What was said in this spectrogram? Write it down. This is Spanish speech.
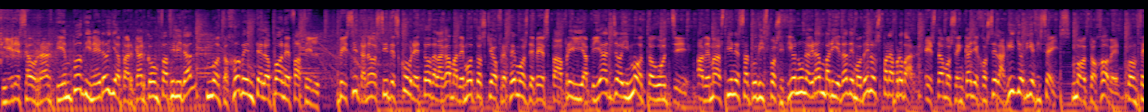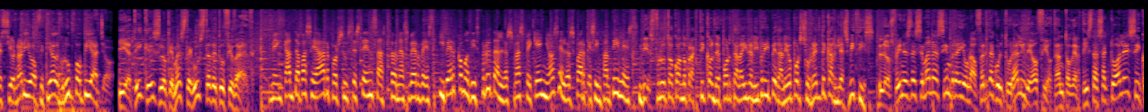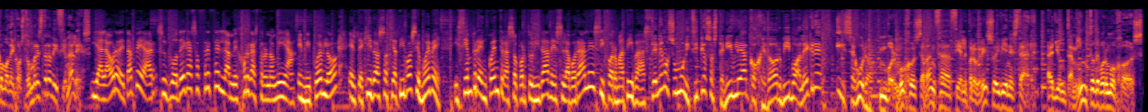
¿Quieres ahorrar tiempo, dinero y aparcar con facilidad? Motojoven te lo pone fácil. Visítanos y descubre toda la gama de motos que ofrecemos de Vespa, Aprilia, Piaggio y Moto Guzzi. Además, tienes a tu disposición una gran variedad de modelos para probar. Estamos en calle José Laguillo 16. Motojoven, concesionario oficial Grupo Piaggio. ¿Y a ti qué es lo que más te gusta de tu ciudad? Me encanta pasear por sus extensas zonas verdes y ver cómo disfrutan los más pequeños en los parques infantiles. Disfruto cuando practico el deporte al aire libre y pedaleo por su red de carriles bicis. Los fines de semana siempre hay una oferta cultural y de ocio, tanto de artistas actuales y como de costumbres tradicionales. Y a la hora de tapear, sus bodegas ofrecen la mejor gastronomía. En mi pueblo, el tejido asociativo se mueve y siempre encuentras oportunidades laborales y formativas. Tenemos un municipio sostenible, acogedor, vivo, alegre y seguro. Bormujos avanza hacia el progreso y bienestar. Ayuntamiento de Bormujos.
